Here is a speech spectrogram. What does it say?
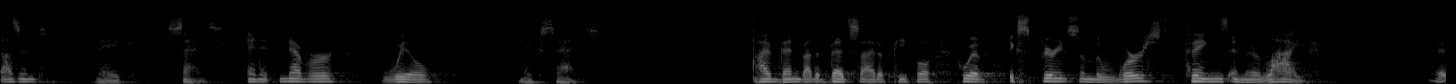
doesn't make sense. And it never will make sense. I've been by the bedside of people who have experienced some of the worst things in their life. Eh,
